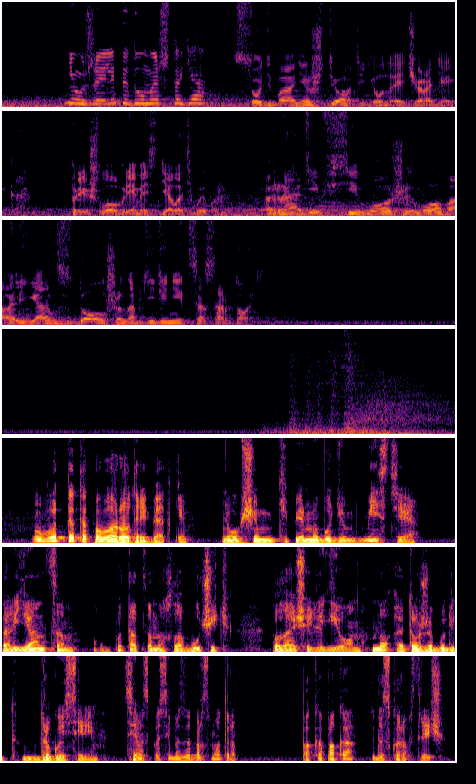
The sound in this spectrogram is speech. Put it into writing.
Неужели ты думаешь, что я... Судьба не ждет, юная чародейка. Пришло время сделать выбор. Ради всего живого Альянс должен объединиться с Ордой. Вот это поворот, ребятки. В общем, теперь мы будем вместе с Альянсом пытаться нахлобучить Пылающий Легион. Но это уже будет в другой серии. Всем спасибо за просмотр. Пока-пока и до скорых встреч.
